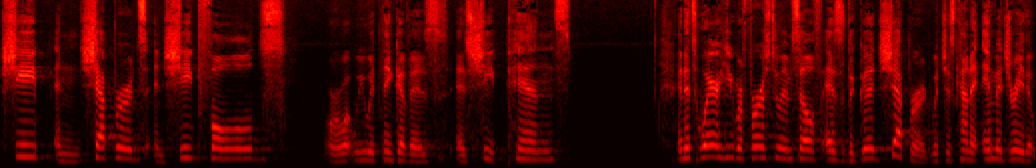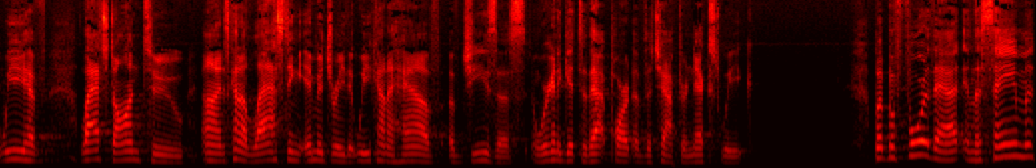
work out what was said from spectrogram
sheep and shepherds and sheepfolds or what we would think of as, as sheep pens. And it's where he refers to himself as the good shepherd, which is kind of imagery that we have latched onto. Uh, and it's kind of lasting imagery that we kind of have of Jesus. And we're going to get to that part of the chapter next week. But before that, in the same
